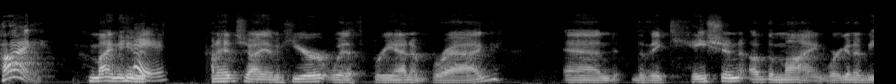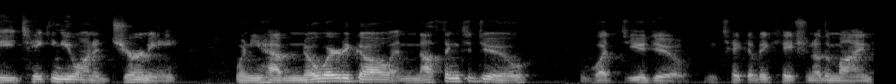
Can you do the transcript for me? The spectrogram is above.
Hi, my name hey. is I am here with Brianna Bragg and the Vacation of the Mind. We're going to be taking you on a journey when you have nowhere to go and nothing to do. What do you do? You take a vacation of the mind.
